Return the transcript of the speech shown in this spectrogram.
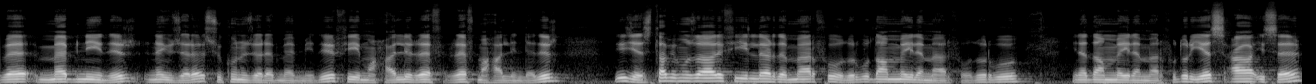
ve mebnidir. Ne üzere? Sükun üzere mebnidir. Fi mahalli ref, ref mahallindedir. Diyeceğiz. Tabi muzari fiiller de merfudur. Bu damme ile merfudur. Bu yine damme ile merfudur. Yes'a ise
